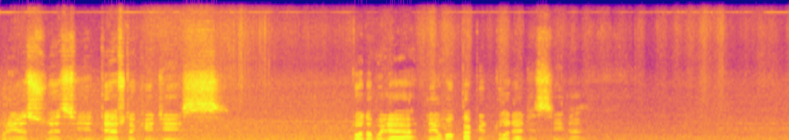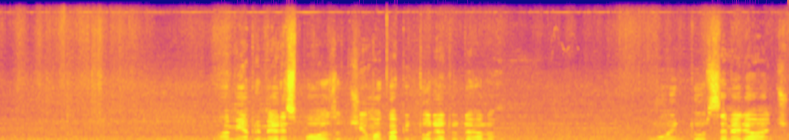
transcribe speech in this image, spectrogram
Por isso, esse texto aqui diz: toda mulher tem uma captura de si, né? A minha primeira esposa tinha uma captura dentro dela, muito semelhante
